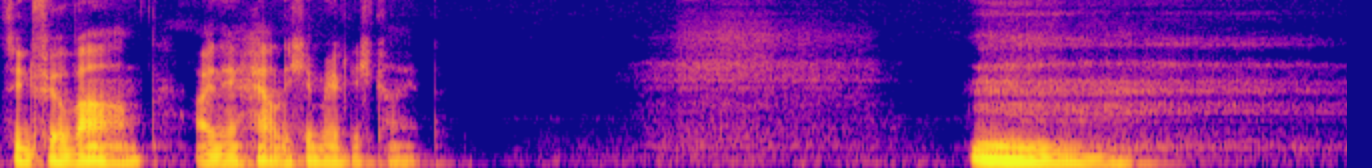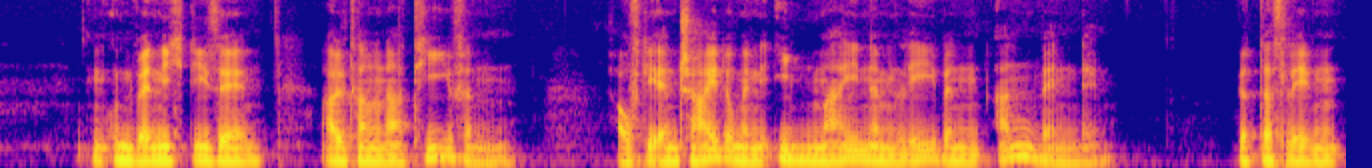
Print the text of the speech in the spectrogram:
sind für wahr eine herrliche Möglichkeit. Hm. Und wenn ich diese Alternativen auf die Entscheidungen in meinem Leben anwende, wird das Leben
